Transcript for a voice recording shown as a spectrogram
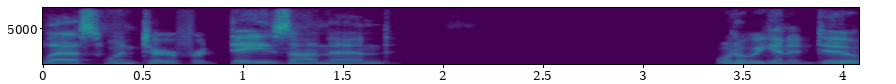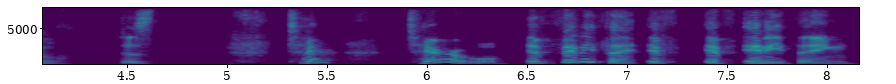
last winter for days on end what are we going to do just ter- terrible. If anything, if if anything,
